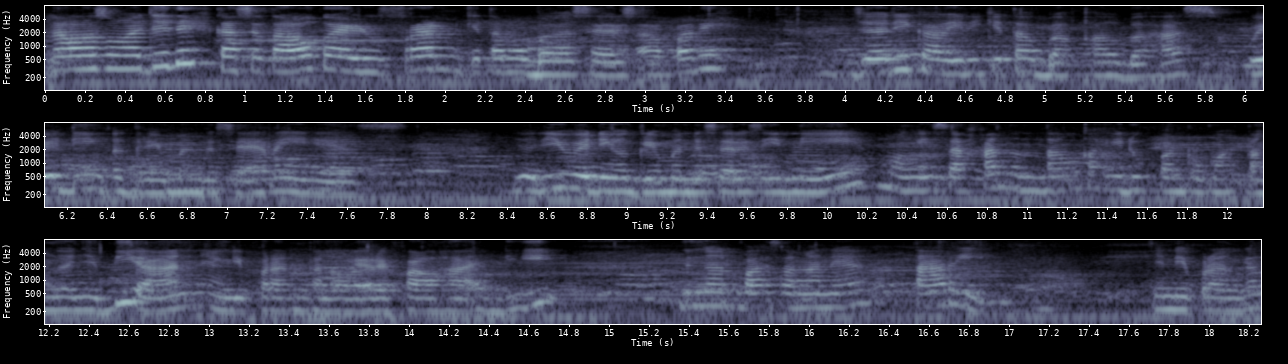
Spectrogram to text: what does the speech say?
Nah langsung aja deh kasih tahu ke Edu Friend kita mau bahas series apa nih? Jadi kali ini kita bakal bahas Wedding Agreement The Series. Jadi Wedding Agreement The Series ini mengisahkan tentang kehidupan rumah tangganya Bian yang diperankan oleh Reval Hadi dengan pasangannya Tari yang diperankan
